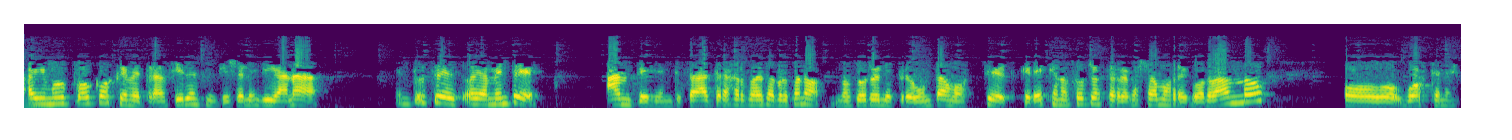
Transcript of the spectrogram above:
Hay muy pocos que me transfieren sin que yo les diga nada. Entonces, obviamente, antes de empezar a trabajar con esa persona, nosotros les preguntamos, che, ¿querés que nosotros te vayamos recordando o vos tenés,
